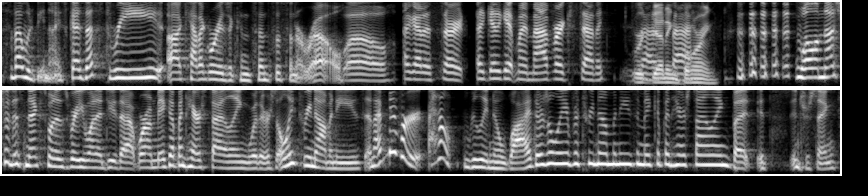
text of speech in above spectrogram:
So that would be nice, guys. That's three uh, categories of consensus in a row. Whoa! I gotta start. I gotta get my Maverick static. We're getting back. boring. Well, I'm not sure this next one is where you want to do that. We're on makeup and hairstyling, where there's only three nominees, and I've never, I don't really know why there's only ever three nominees in makeup and hairstyling, but it's interesting.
